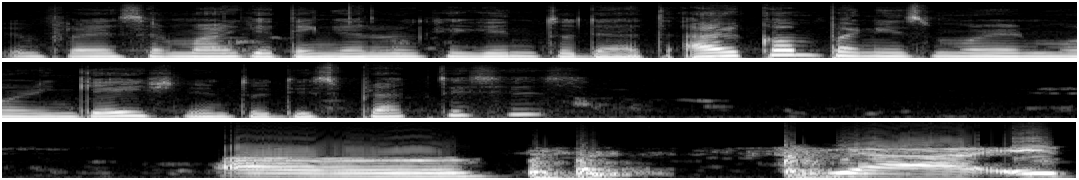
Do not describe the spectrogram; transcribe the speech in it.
influencer marketing and looking into that. Are companies more and more engaged into these practices? Uh, yeah, it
